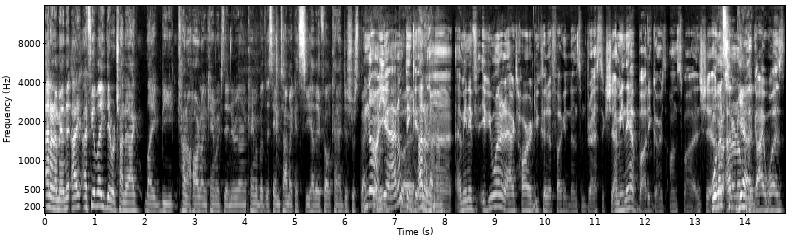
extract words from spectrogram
I don't know, man. I, I feel like they were trying to act like be kind of hard on camera because they knew they were on camera, but at the same time, I can see how they felt kind of disrespectful. No, yeah, I don't think it. I don't know. Man. I mean, if if you wanted to act hard, you could have fucking done some drastic shit. I mean, they have bodyguards on spot and shit. Well, I, don't, I don't know yeah. who the guy was.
